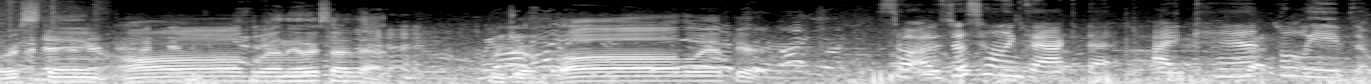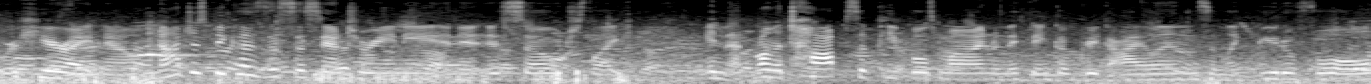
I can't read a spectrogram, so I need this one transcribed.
We're staying all the way on the other side of that. We drove all the way up here. So I was just telling Zach that I can't believe that we're here right now. Not just because this is Santorini and it is so just like in on the tops of people's mind when they think of Greek islands and like beautiful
